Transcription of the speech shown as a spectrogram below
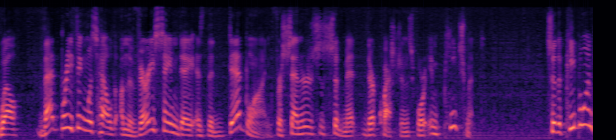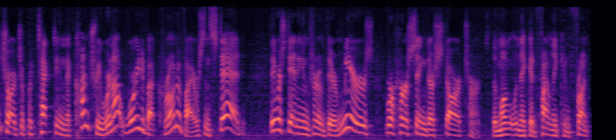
Well, that briefing was held on the very same day as the deadline for senators to submit their questions for impeachment. So the people in charge of protecting the country were not worried about coronavirus. Instead, they were standing in front of their mirrors rehearsing their star turns, the moment when they could finally confront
